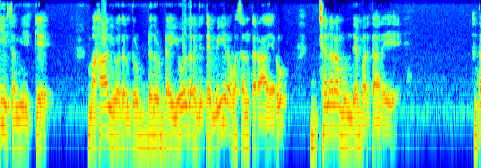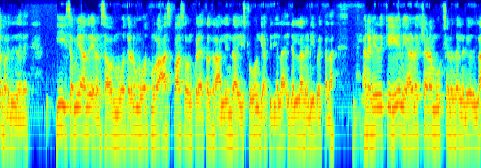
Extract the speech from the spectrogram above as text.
ಈ ಸಮಯಕ್ಕೆ ಮಹಾನ್ ಯೋಧರು ದೊಡ್ಡ ದೊಡ್ಡ ಯೋಧರ ಜೊತೆ ವೀರ ವಸಂತರಾಯರು ಜನರ ಮುಂದೆ ಬರ್ತಾರೆ ಅಂತ ಬರೆದಿದ್ದಾರೆ. ಈ ಸಮಯ ಅಂದ್ರೆ ಎರಡ್ ಸಾವಿರದ ಮೂವತ್ತೆರಡು ಮೂವತ್ತ್ಮೂರು ಆಸ್ಪಾಸು ಅಂದ್ಕೊಳ್ಳಿ ಹತ್ತತ್ರ ಅಲ್ಲಿಂದ ಇಷ್ಟೊಂದು ಗ್ಯಾಪ್ ಇದೆಯಲ್ಲ, ಇದೆಲ್ಲ ನಡಿಬೇಕಲ್ಲ? ಇದೆಲ್ಲ ನಡೆಯೋದಕ್ಕೆ ಏನು ಎರಡು ಕ್ಷಣ, ಮೂರು ಕ್ಷಣದಲ್ಲಿ ನಡೆಯೋದಿಲ್ಲ.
